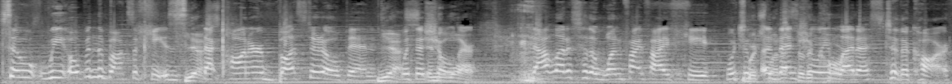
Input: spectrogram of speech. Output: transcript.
so we opened the box of keys Yes. that Connor busted open Yes, with his in the shoulder. wall. That led us to the 155 key, which, Which led us eventually led us to the car.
